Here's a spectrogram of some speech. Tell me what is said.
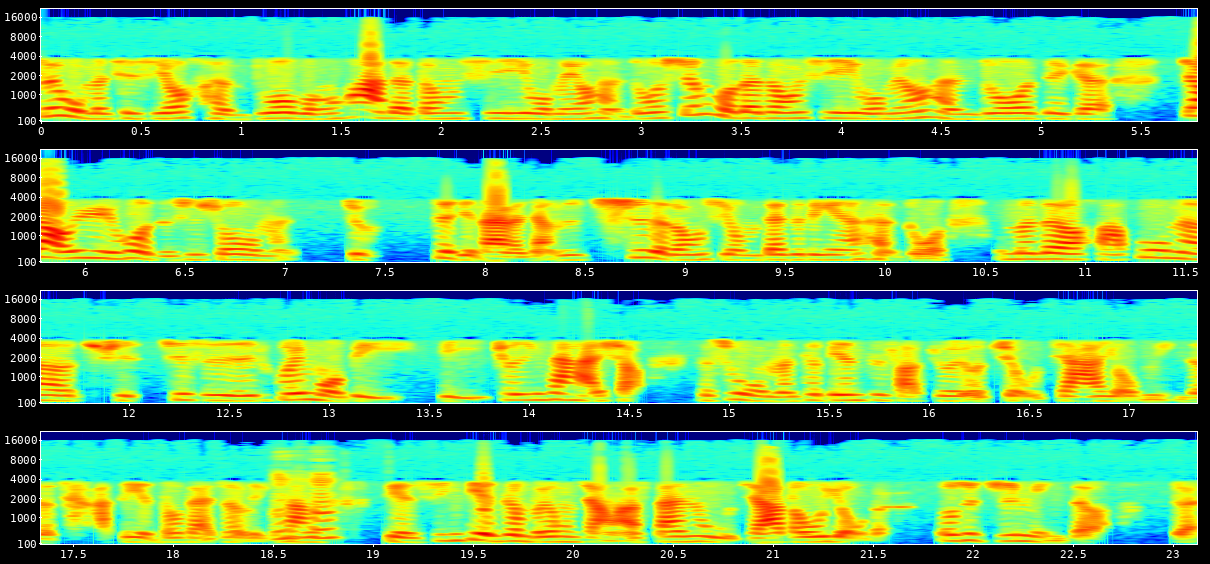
所以，我们其实有很多文化的东西，我们有很多生活的东西，我们有很多这个教育，或者是说，我们就最简单来讲，就是吃的东西，我们在这边也很多。我们的华埠呢，其其实规模比比旧金山还小，可是我们这边至少就有九家有名的茶店都在这里，那点心店更不用讲了，三五家都有的，都是知名的。对，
